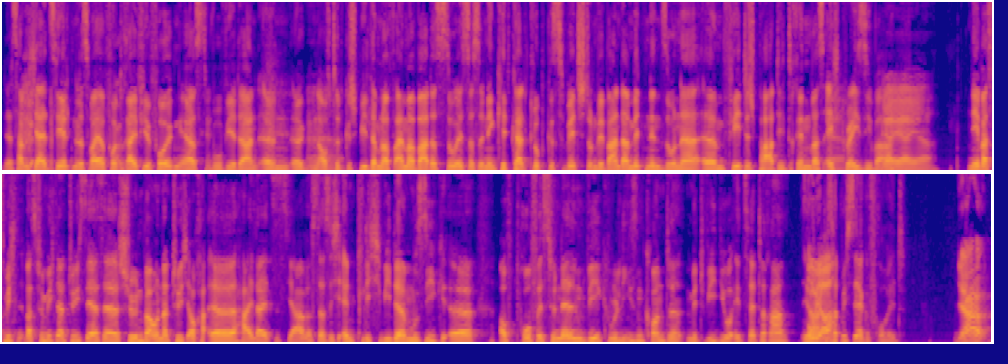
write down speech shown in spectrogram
Das habe ich ja erzählt und das war ja vor drei, vier Folgen erst, wo wir da einen, äh, einen Auftritt gespielt haben und auf einmal war das so, ist das in den KitKat Club geswitcht und wir waren da mitten in so einer ähm, Fetischparty drin, was echt Ja. crazy war. Ja, ja, ja. Nee, was mich, was für mich natürlich sehr, sehr schön war und natürlich auch äh, Highlights des Jahres, dass ich endlich wieder Musik äh, auf professionellem Weg releasen konnte, mit Video etc. Ja, ja? das hat mich sehr gefreut. Ja,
